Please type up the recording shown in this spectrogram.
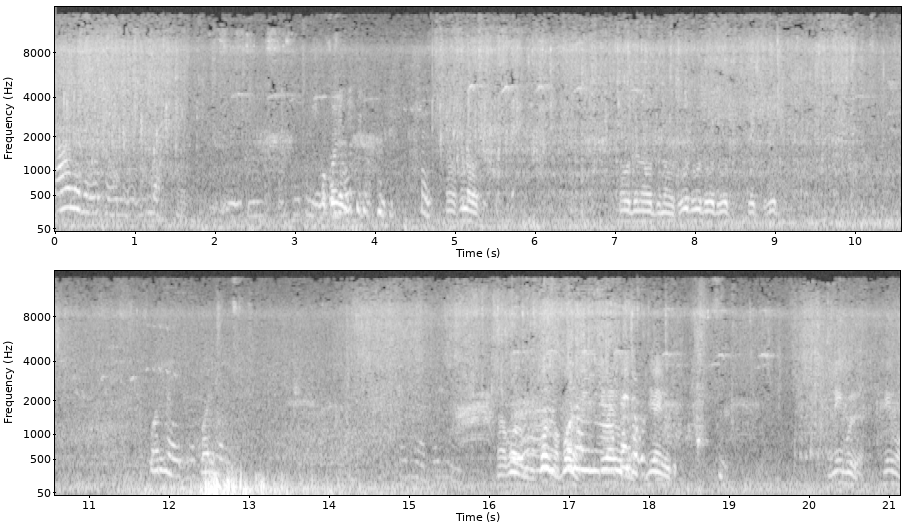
நானும் இதை ஊற்று இல்லை ಹೌದು ಹೌದು ಹೌದು ಹೌದು ಹೌದು ಹೌದು ಹೌದು ಹೌದು ನೀವು ನೀವು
